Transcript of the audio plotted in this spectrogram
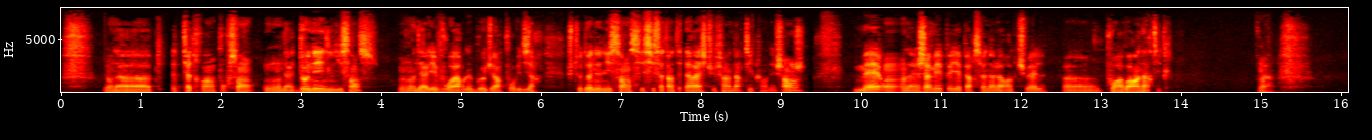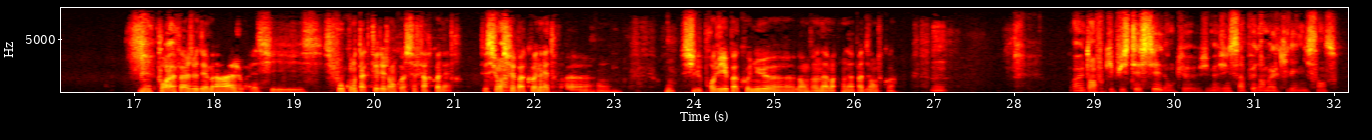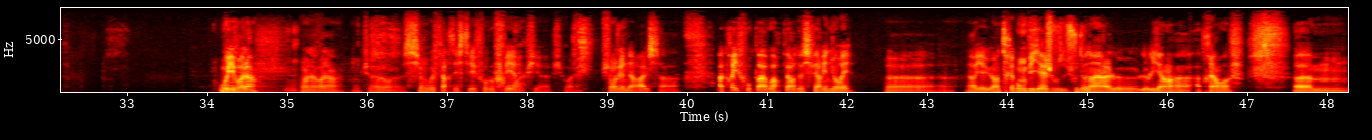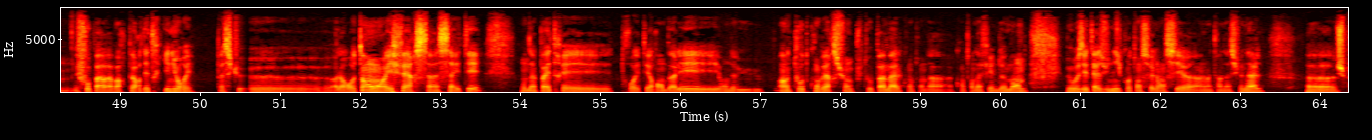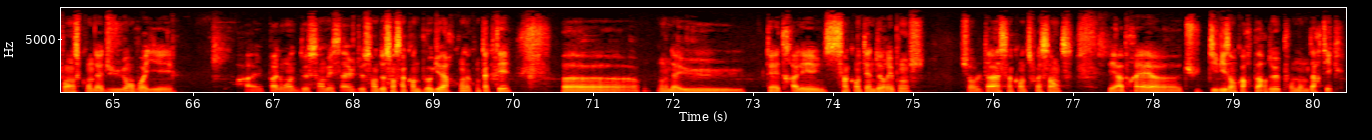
on a peut-être 80% où on a donné une licence, où on est allé voir le blogueur pour lui dire je te donne une licence et si ça t'intéresse, tu fais un article en échange. Mais on n'a jamais payé personne à l'heure actuelle euh, pour avoir un article. Voilà. Donc pour la phase de démarrage, ouais, si, il faut contacter les gens, quoi, se faire connaître. Si on se fait pas connaître, euh, on- on- si le produit est pas connu, euh, ben, on n'a on n'a pas de vente, quoi. En même temps, il faut qu'il puisse tester, donc euh, j'imagine que c'est un peu normal qu'il ait une licence. Oui, voilà, Mm. voilà, voilà. Donc euh, si on veut le faire tester, il faut l'offrir Ouais. et puis, euh, puis voilà. Puis en général, ça. Après, il faut pas avoir peur de se faire ignorer. Euh, alors, il y a eu un très bon billet, je vous, je vous donnerai le, le lien après en off. Il faut pas avoir peur d'être ignoré parce que alors autant en FR ça, ça a été, on n'a pas trop été remballé et on a eu un taux de conversion plutôt pas mal quand on a fait une demande. Mais aux États-Unis, quand on s'est lancé à l'international, euh, je pense qu'on a dû envoyer pas loin de 200 messages, 200, 250 blogueurs qu'on a contactés. Euh, on a eu peut-être aller une cinquantaine de réponses sur le tas, 50, 60. Et après, euh, tu divises encore par deux pour le nombre d'articles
